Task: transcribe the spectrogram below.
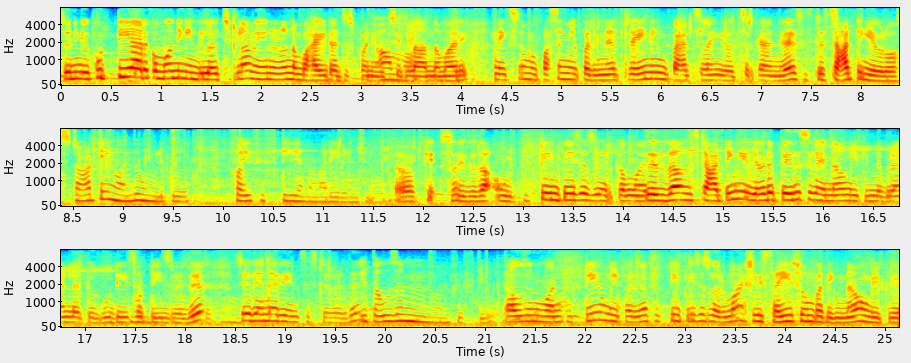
ஸோ நீங்கள் குட்டியாக இருக்கும்போது நீங்கள் இதில் வச்சுக்கலாம். வேணும்னா நம்ம ஹைட் அட்ஜஸ்ட் பண்ணி வச்சுக்கலாம் அந்த மாதிரி. நெக்ஸ்ட் நம்ம பசங்களுக்கு பார்த்தீங்கன்னா ட்ரைனிங் பேட்ஸ்லாம் இங்கே வச்சுருக்காங்க. சிஸ்டர் ஸ்டார்டிங் எவ்வளோ ஸ்டார்டிங் வந்து உங்களுக்கு ஃபைவ் ஃபிஃப்டி அந்த மாதிரி ரேஞ்சில் ஓகே ஸோ இதுதான். உங்களுக்கு ஃபிஃப்டீன் பீசஸ் இருக்க மாதிரி. இதுதான் வந்து ஸ்டார்டிங் இதை விட பெருசு வேணா உங்களுக்கு இந்த பிராண்டில் இருக்க குட்டீஸ் அப்படின்றது. ஸோ இது என்ன ரேஞ்ச் சிஸ்டர் வருது? Thousand one fifty thousand one fifty உங்களுக்கு பார்த்தீங்கன்னா ஃபிஃப்டி பீசஸ் வருமா? ஆக்சுவலி சைஸும் பார்த்தீங்கன்னா உங்களுக்கு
